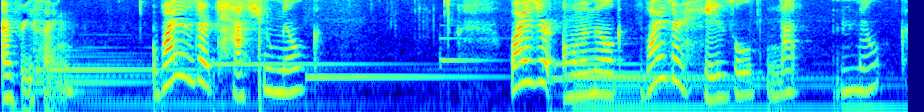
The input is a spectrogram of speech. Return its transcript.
everything? Why is there cashew milk? Why is there almond milk? Why is there hazelnut milk?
